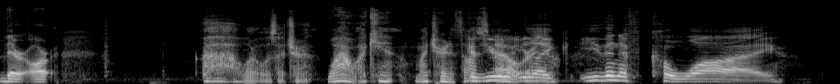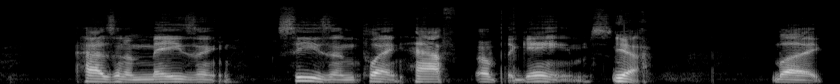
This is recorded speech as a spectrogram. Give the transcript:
there are. Ah, what was I trying? Wow, I can't. My train of thoughts Because you, out you right now. like, even if Kawhi has an amazing season playing half of the games, Yeah, like,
